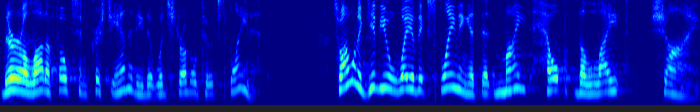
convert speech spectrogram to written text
there are a lot of folks in Christianity that would struggle to explain it. So I want to give you a way of explaining it that might help the light shine.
